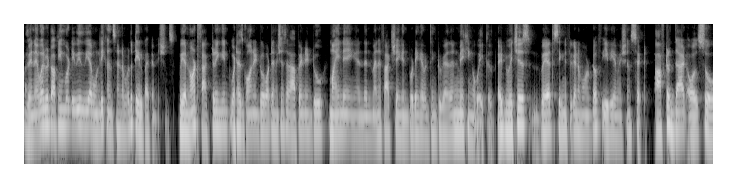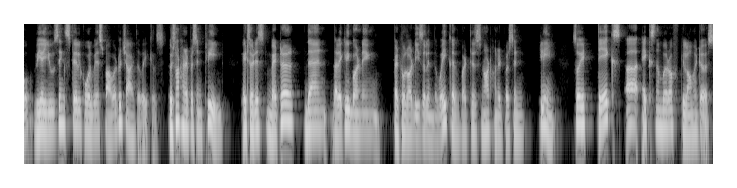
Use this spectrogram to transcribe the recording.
whenever we're talking about EVs, we are only concerned about the tailpipe emissions. We are not factoring in what has gone into what emissions have happened into mining and then manufacturing and putting everything together and making a vehicle, right? Which is where the significant amount of EV emissions sit. After that, also, we are using still coal-based power to charge the vehicles. So it's not 100% clean. Right? So it is better than directly burning petrol or diesel in the vehicle, but it's not 100% clean. So it takes a X number of kilometers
